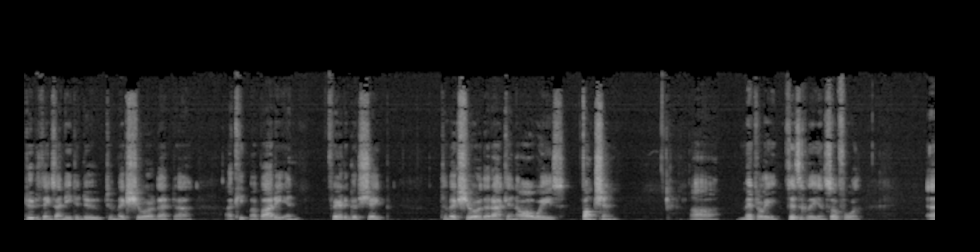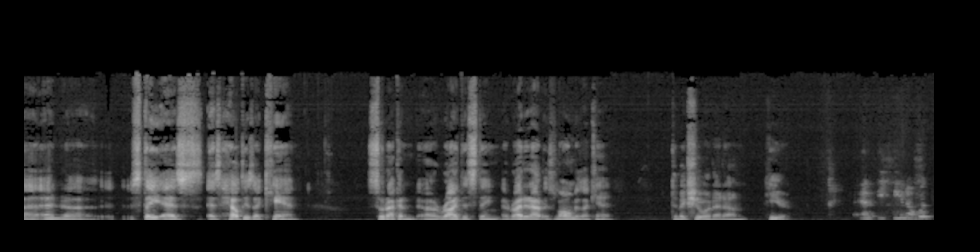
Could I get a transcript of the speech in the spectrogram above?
do the things I need to do to make sure that uh, I keep my body in fairly good shape to make sure that I can always function uh, mentally, physically, and so forth, uh, and uh, stay as as healthy as I can, so that I can uh, ride this thing, ride it out as long as I can, to make sure that I'm here. And you know what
